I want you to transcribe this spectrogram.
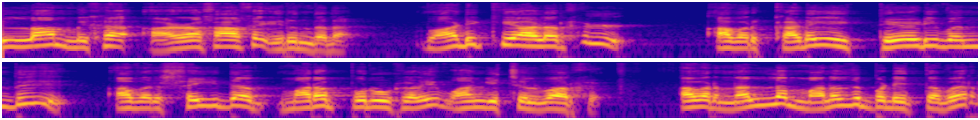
எல்லாம் மிக அழகாக இருந்தன. வாடிக்கையாளர்கள் அவர் கடையை தேடி வந்து அவர் செய்த மரப்பொருள்களை வாங்கிச் செல்வார்கள். அவர் நல்ல மனது படைத்தவர்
